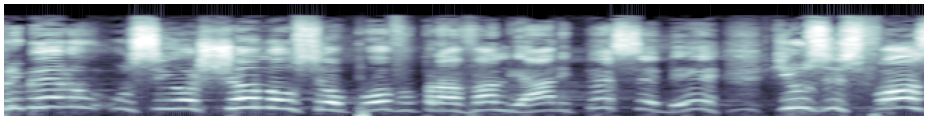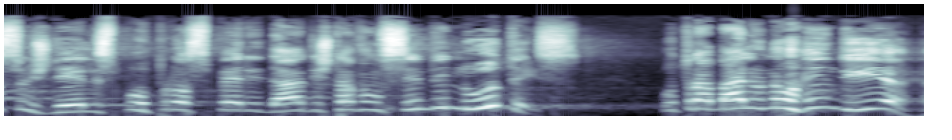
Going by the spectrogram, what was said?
Primeiro, o Senhor chama o seu povo para avaliar e perceber que os esforços deles por prosperidade estavam sendo inúteis. O trabalho não rendia.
